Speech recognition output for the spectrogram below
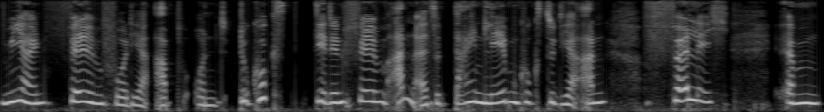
wie ein Film vor dir ab und du guckst dir den Film an, also dein Leben guckst du dir an, völlig, ähm,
